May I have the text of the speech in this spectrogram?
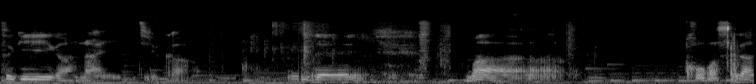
次がないっていうか。でまあコースが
